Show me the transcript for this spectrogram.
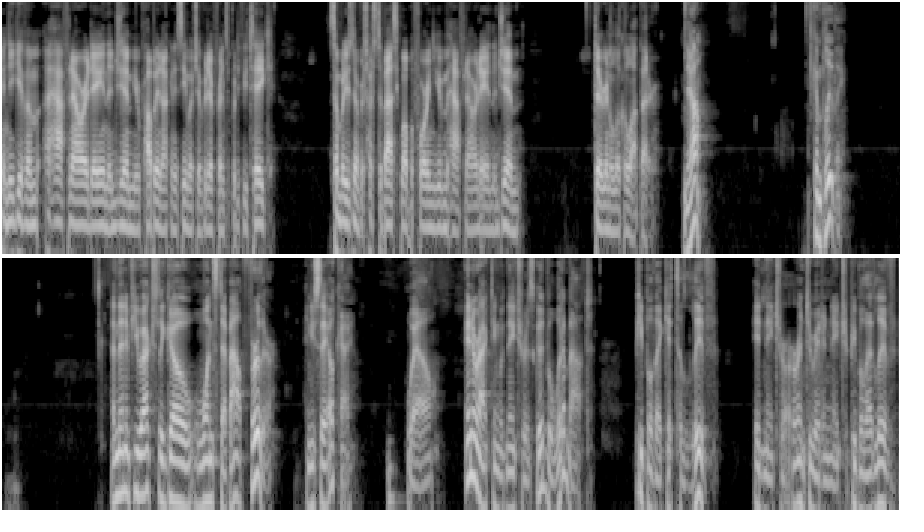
and you give him a half an hour a day in the gym, you're probably not going to see much of a difference. But if you take somebody who's never touched a basketball before and you give them half an hour a day in the gym, they're going to look a lot better. Yeah. Completely. And then if you actually go one step out further and you say, okay, well, interacting with nature is good, but what about people that get to live in nature or integrate in nature, people that live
